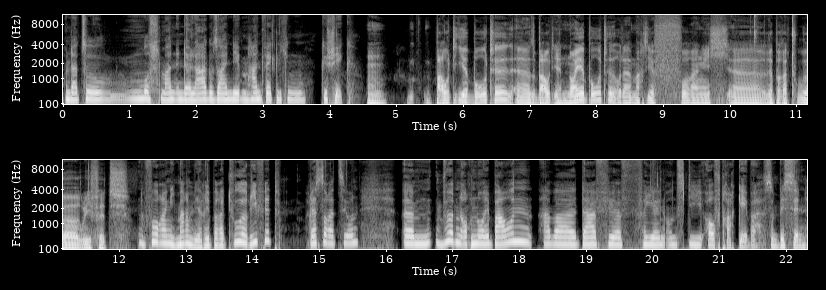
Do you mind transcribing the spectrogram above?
und dazu muss man in der Lage sein, neben handwerklichen Geschick. Hm. Baut ihr Boote, äh, also baut ihr neue Boote oder macht ihr vorrangig äh, Reparatur, Refit? Vorrangig machen wir Reparatur, Refit, Restauration, ähm, würden auch neu bauen, aber dafür fehlen uns die Auftraggeber so ein bisschen,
